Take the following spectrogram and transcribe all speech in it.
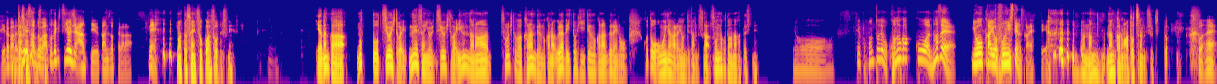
ていう。だから、ヌエさんの方が圧倒的強いじゃんっていう感じだったから。まあ確かにそこはそうですねうん。いや、なんか、もっと強い人がい、ヌエさんより強い人がいるんだな、その人が絡んでるのかな、裏で糸を引いてるのかな？ぐらいのことを思いながら読んでたんですが、そんなことはなかったですね。いやていうか、本当でもこの学校はなぜ妖怪を封印してるんですかねっていう。まあ、なんなんかの跡地なんですよ、きっと。そうだね。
